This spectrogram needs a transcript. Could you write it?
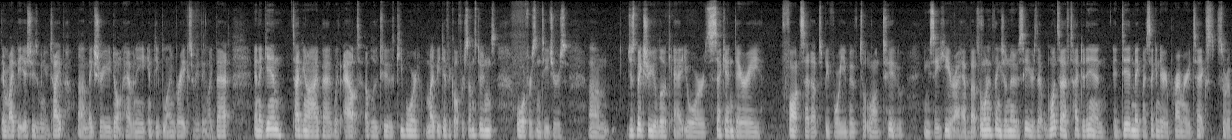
there might be issues when you type. Uh, make sure you don't have any empty line breaks or anything like that. And again, typing on an iPad without a Bluetooth keyboard might be difficult for some students or for some teachers. Um, just make sure you look at your secondary font setups before you move to along two. You can see here I have both. So one of the things you'll notice here is that once I've typed it in, it did make my secondary primary text sort of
